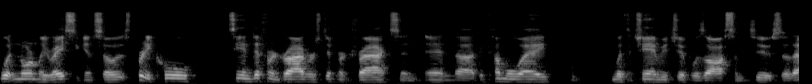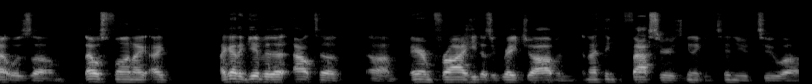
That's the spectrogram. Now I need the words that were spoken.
wouldn't normally race against. So it's pretty cool seeing different drivers, different tracks, and and uh, to come away with the championship was awesome too. So that was um, that was fun. I I, I got to give it out to um, Aaron Fry, he does a great job, and, and I think the Fast Series is going to continue to uh,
